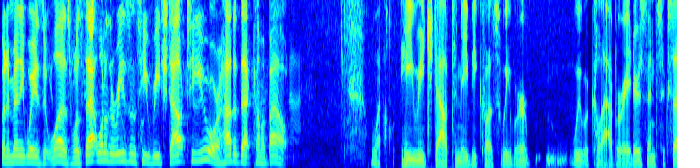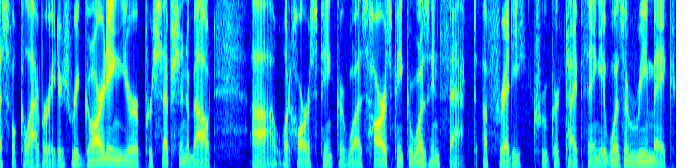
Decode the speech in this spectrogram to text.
but in many ways it was. Was that one of the reasons he reached out to you, or how did that come about? Well, he reached out to me because we were we were collaborators and successful collaborators regarding your perception about uh, what Horace Pinker was. Horace Pinker was, in fact, a Freddy Krueger type thing. It was a remake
